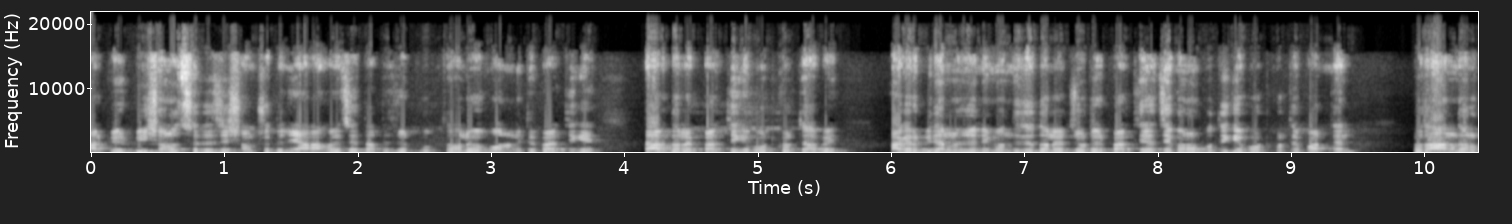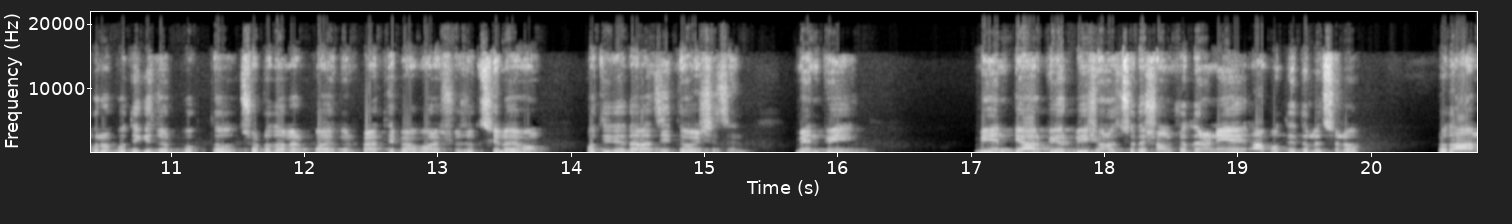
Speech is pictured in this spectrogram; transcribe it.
আরপিওর বিশ অনুচ্ছেদে যে সংশোধনী আনা হয়েছে, তাতে জোটভুক্ত হলেও মনোনীত প্রার্থীকে, তার দলের প্রার্থীকে ভোট করতে হবে। আগের বিধান অনুযায়ী নিবন্ধিত দলের জোটের প্রার্থীরা যে কোনো প্রতীকে ভোট করতে পারতেন। প্রধান দলগুলোর প্রতীকে জোটভুক্ত ছোট দলের কয়েকজন প্রার্থী ব্যবহারের সুযোগ ছিল এবং অতীতে তারা জিতেও এসেছেন। বিএনপি বিএনপি আরপিওর বিশ অনুচ্ছেদের সংশোধন নিয়ে আপত্তি তুলেছিল। প্রধান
